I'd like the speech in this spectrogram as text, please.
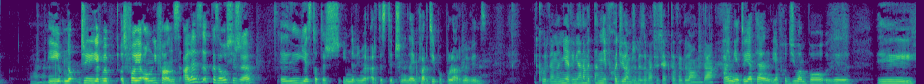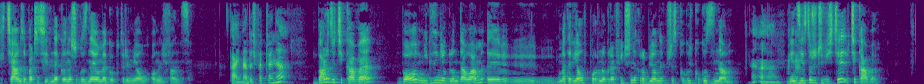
I no, czyli jakby swoje OnlyFans, ale okazało się, że y, jest to też inny wymiar artystyczny, najbardziej popularny, więc. Kurde, no nie wiem, ja nawet tam nie wchodziłam, żeby zobaczyć, jak to wygląda. A nie, to ja ten, ja wchodziłam, bo y, y, chciałam zobaczyć jednego naszego znajomego, który miał OnlyFans. Fajne doświadczenia? Bardzo ciekawe, bo nigdy nie oglądałam y, y, materiałów pornograficznych robionych przez kogoś, kogo znam. A, Więc jest to rzeczywiście ciekawe.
